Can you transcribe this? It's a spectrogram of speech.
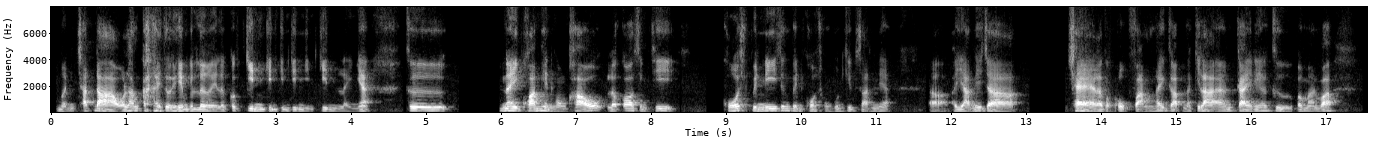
เหมือนชัดดาวร่างกายตัวเองกันเลย แล้วก็กินกินกินกินกินกินอะไรเงี้ยคือในความเห็นของเขาแล้วก็สิ่งที่โค้ชวินนี่ซึ่งเป็นโค้ชของคุณกิฟสันเนี่ยพยายามที่จะแชร์แล้วก็ปลูกฝังให้กับนักกีฬาอันไกลนี่ก็คือประมาณว่า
